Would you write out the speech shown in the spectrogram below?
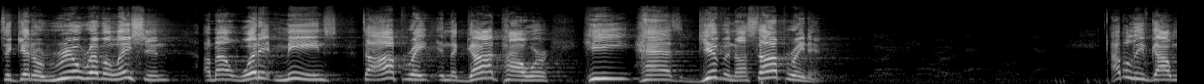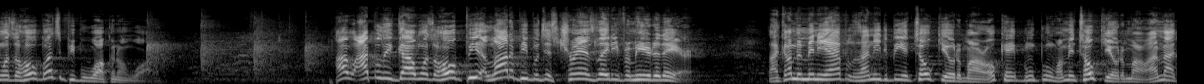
to get a real revelation about what it means to operate in the God power He has given us to operate in. I believe God wants a whole bunch of people walking on water. I, I believe God wants a whole a lot of people just translating from here to there. Like I'm in Minneapolis, I need to be in Tokyo tomorrow. Okay, boom, boom, I'm in Tokyo tomorrow. I'm not,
